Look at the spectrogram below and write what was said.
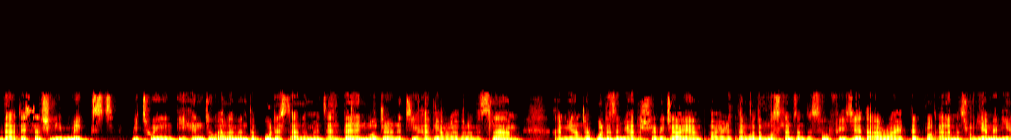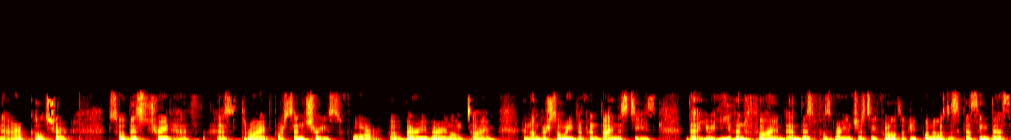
that essentially mixed between the Hindu element, the Buddhist element, and then in modernity you had the arrival of Islam. I mean, under Buddhism you had the Srivijaya Empire, then with the Muslims and the Sufis that arrived that brought elements from Yemeni and Arab culture. So this trade has, has thrived for centuries, for a very, very long time, and under so many different dynasties that you even find, and this was very interesting for a lot of people when I was discussing this,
